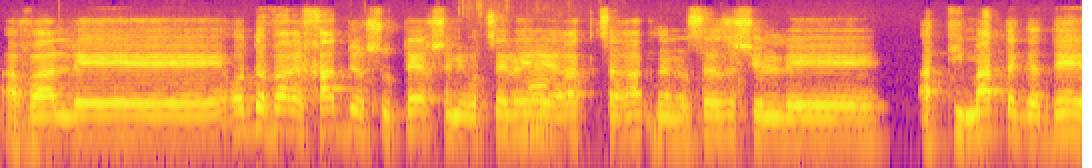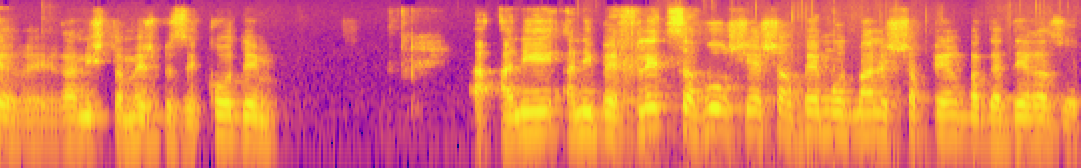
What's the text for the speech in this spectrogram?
אבל uh, עוד דבר אחד ברשותך שאני רוצה להעיר הערה קצרה זה הנושא הזה של uh, אטימת הגדר, רן השתמש בזה קודם אני, אני בהחלט סבור שיש הרבה מאוד מה לשפר בגדר הזאת,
